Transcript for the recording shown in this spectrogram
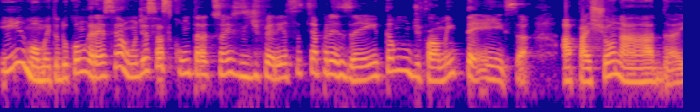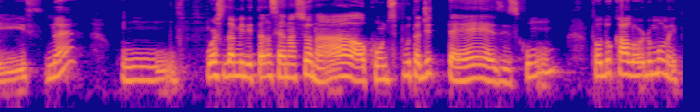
e no momento do Congresso é onde essas contradições e diferenças se apresentam de forma intensa, apaixonada e, né, com força da militância nacional, com disputa de teses, com todo o calor do momento.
